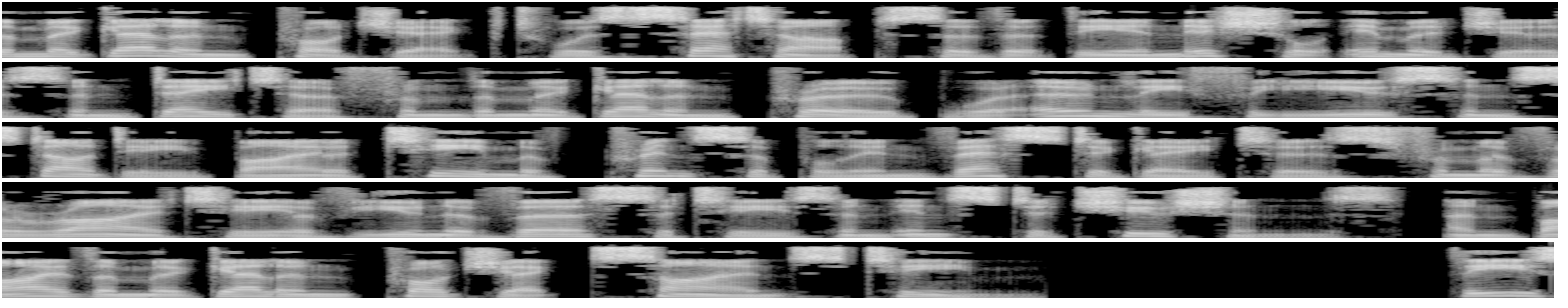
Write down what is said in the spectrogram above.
The Magellan project was set up so that the initial images and data from the Magellan probe were only for use and study by a team of principal investigators from a variety of universities and institutions, and by the Magellan Project Science Team. These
